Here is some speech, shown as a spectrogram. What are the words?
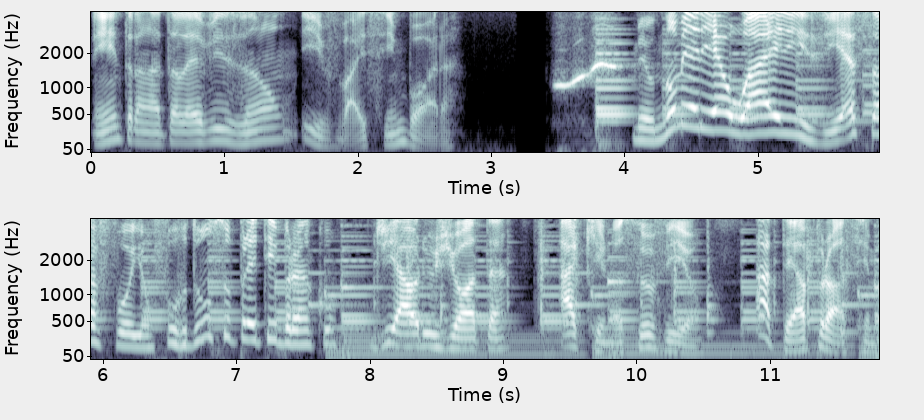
Entra na televisão e vai-se embora. Meu nome é Ariel Aires e essa foi um furdunço preto e branco de Áureo J aqui no Assovio. Até a próxima!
